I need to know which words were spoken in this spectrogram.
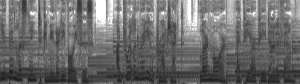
You've been listening to Community Voices on Portland Radio Project. Learn more at prp.fm.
